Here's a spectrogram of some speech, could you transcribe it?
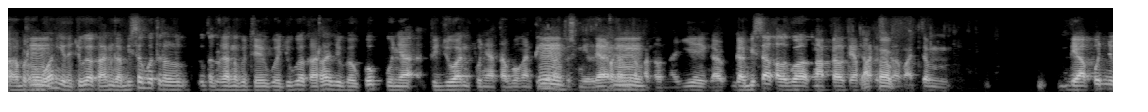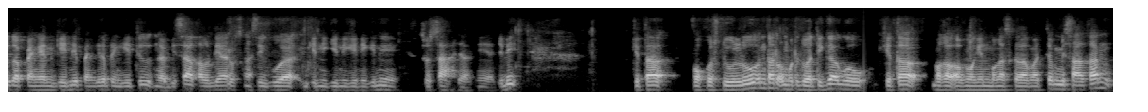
uh, berhubungan gitu juga kan. Nggak bisa gue terlalu tergantung ke cewek gue juga karena juga gue punya tujuan punya tabungan 300 miliar kan Hmm. tahun lagi. Nggak nggak bisa kalau gue ngapel tiap hari segala macem dia pun juga pengen gini pengen gitu pengen gitu nggak bisa kalau dia harus ngasih gue gini gini gini gini susah jalannya jadi kita fokus dulu ntar umur 23 gue kita bakal omongin banget segala macam misalkan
